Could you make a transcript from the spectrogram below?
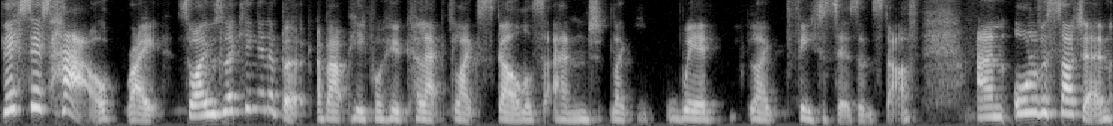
This is how, right? So I was looking in a book about people who collect like skulls and like weird like fetuses and stuff. And all of a sudden,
